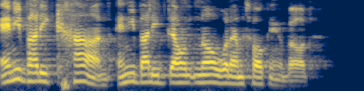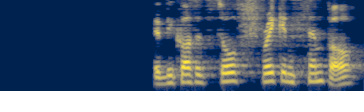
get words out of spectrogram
Anybody can't. Anybody don't know what I'm talking about. Because it's so freaking simple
